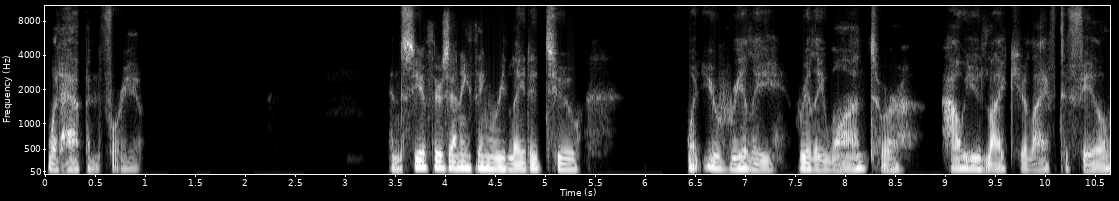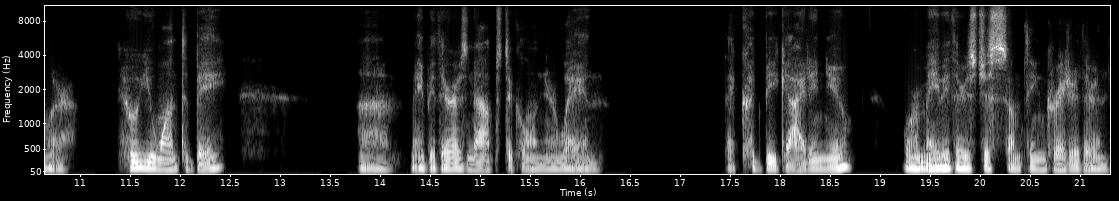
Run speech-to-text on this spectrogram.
what happened for you. And see if there's anything related to what you really, really want or how you'd like your life to feel or who you want to be. Uh, maybe there is an obstacle in your way and that could be guiding you, or maybe there's just something greater than,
